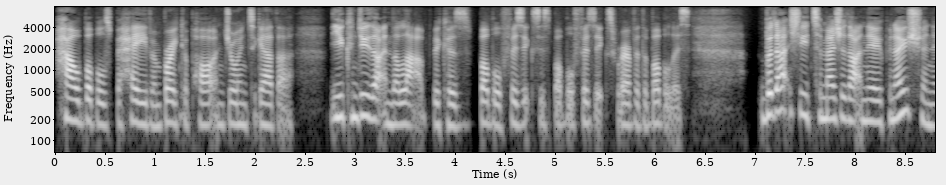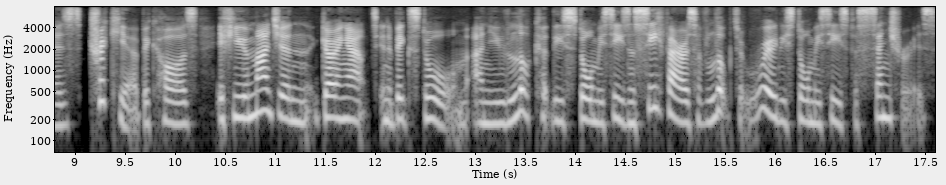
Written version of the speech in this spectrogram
how bubbles behave and break apart and join together. You can do that in the lab because bubble physics is bubble physics wherever the bubble is. But actually, to measure that in the open ocean is trickier because if you imagine going out in a big storm and you look at these stormy seas, and seafarers have looked at really stormy seas for centuries,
